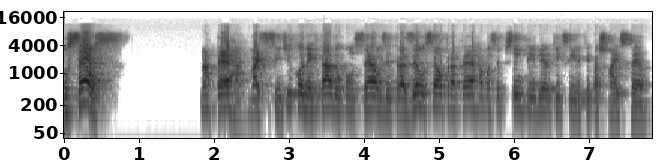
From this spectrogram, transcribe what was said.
nos céus, na terra, mas se sentir conectado com os céus e trazer o céu para a terra, você precisa entender o que significa Shema Israel.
